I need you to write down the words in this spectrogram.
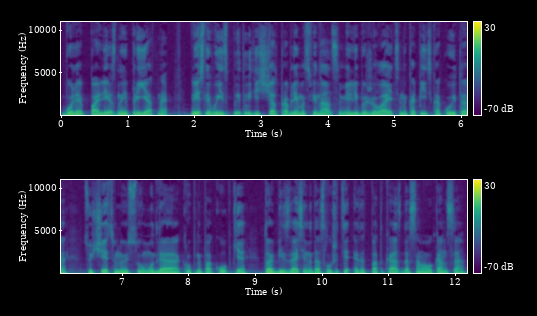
более полезное и приятное. Но если вы испытываете сейчас проблемы с финансами, либо желаете накопить какую-то существенную сумму для крупной покупки, то обязательно дослушайте этот подкаст до самого конца.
